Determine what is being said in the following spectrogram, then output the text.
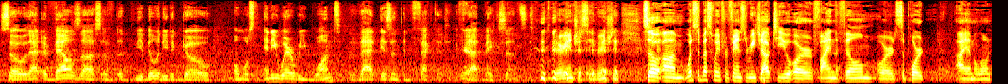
So that avails us of the, the ability to go almost anywhere we want that isn't infected, if Yeah. that makes sense. Very interesting. Very interesting. So, um, what's the best way for fans to reach out to you, or find the film, or support I Am Alone?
